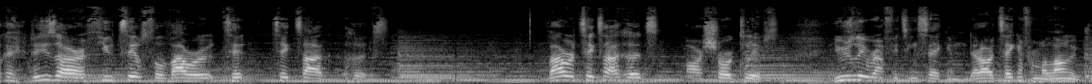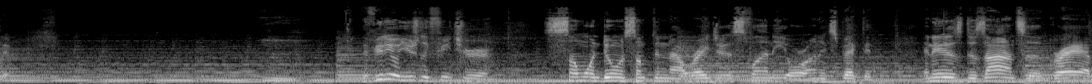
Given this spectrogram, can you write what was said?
Okay, these are a few tips for viral TikTok hooks. Viral TikTok hooks are short clips, usually around 15 seconds, that are taken from a longer clip. Hmm. The video usually feature someone doing something outrageous, funny, or unexpected, and it is designed to grab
